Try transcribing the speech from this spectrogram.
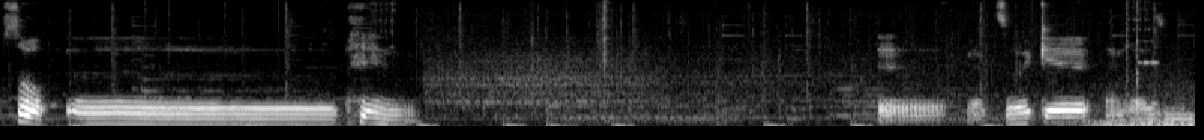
So, äh, äh, Werkzeuge, einreisen.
